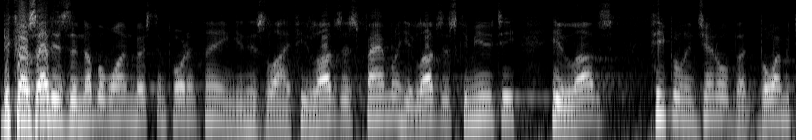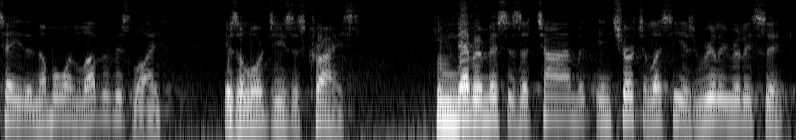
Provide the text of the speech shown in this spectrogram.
Because that is the number one most important thing in his life. He loves his family, he loves his community, he loves people in general, but boy, I'm going to tell you, the number one love of his life is the Lord Jesus Christ. He never misses a time in church unless he is really, really sick.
